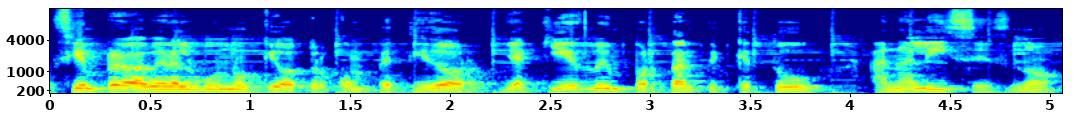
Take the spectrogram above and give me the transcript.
siempre va a haber alguno que otro competidor. Y aquí es lo importante que tú analices, ¿no?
